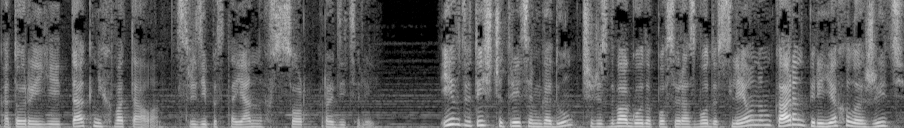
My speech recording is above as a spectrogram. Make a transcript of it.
которой ей так не хватало среди постоянных ссор родителей. И в 2003 году, через два года после развода с Леоном, Карен переехала жить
